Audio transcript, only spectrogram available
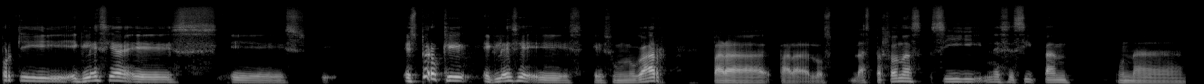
porque iglesia es, es, espero que iglesia es, es un lugar para, para los, las personas si necesitan una,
